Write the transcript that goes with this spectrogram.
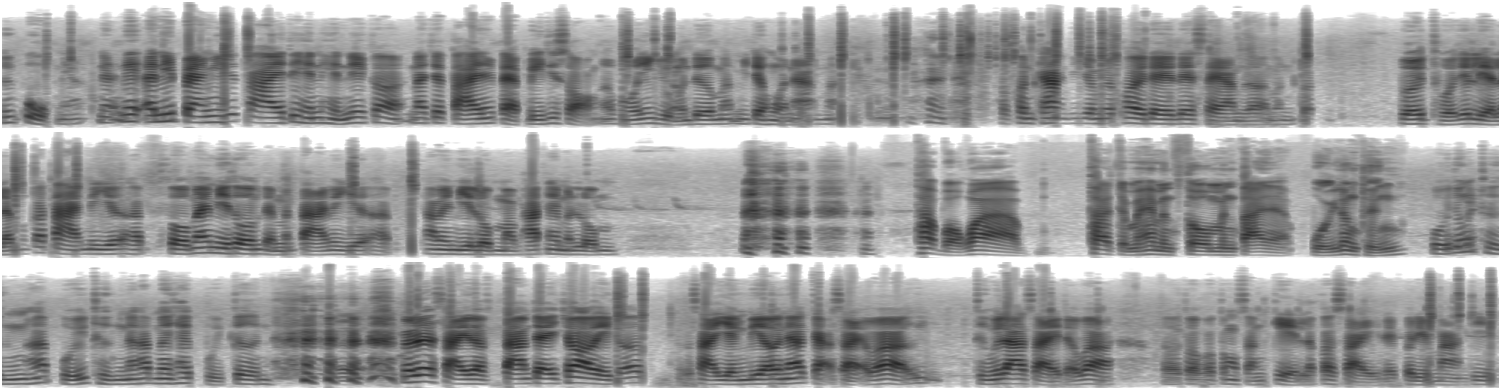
พิ่งปลูกเนี่ยเนี่ยนี่อันนี้แปลงนี้ที่ตายที่เห็นเห็นนี่ก็น่าจะตายตั้งแต่ปีที่สองครับผมก็ยังอยู่เหมือนเดิมอะมีแต่หัวน้ำอะก็ค่อนข้างที่จะไม่ค่อยได้ได้แซมแล้ว มันก็โดยถั่วเฉลี่ยแล้วมันก็ตายไม่เยอะครับโซมไม่มีโซมแต่มันตายไม่เยอะครับ ถ้าไม่มีลมมาพัดให้มันล้มถ้าบอกว่าถ้าจะไม่ให้มันโทรมมันตายเนี่ยปุ๋ยต้องถึง ปุ๋ยต้องถึงครับปุ๋ยถึงนะครับ ไม่ใช่ปุ๋ยเกิน ไม่ได้ใส่แบบตามใจชอบอีกก็ใส่อย่างเดียวนะกะใส่ว่าเอ้ย ถึงเวลาใส่แต่ว่าเราต้องก็ต้องสังเกตแล้วก็ใส่ในปริมาณที่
